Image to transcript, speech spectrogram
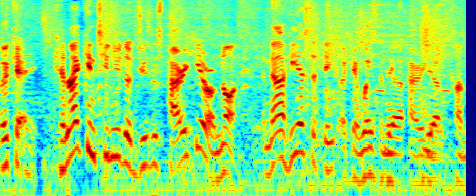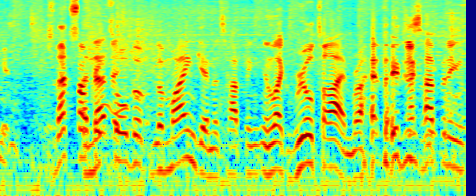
okay, can I continue to do this parry here or not? And now he has to think, okay, where's the next Yeah, parry yeah. come in? So that's something. And that's that- all the, the mind game that's happening in like real time, right? Is Exactly. happening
